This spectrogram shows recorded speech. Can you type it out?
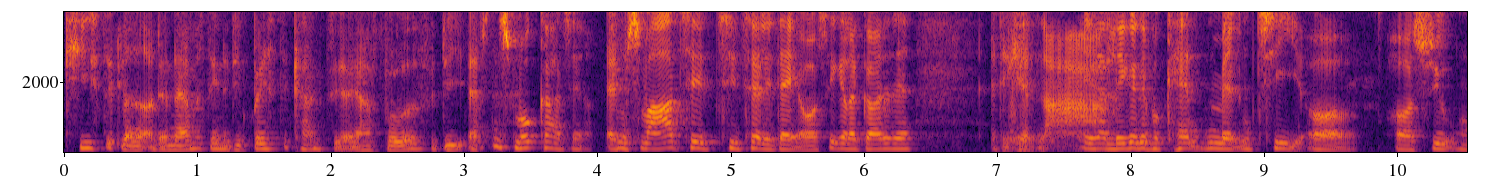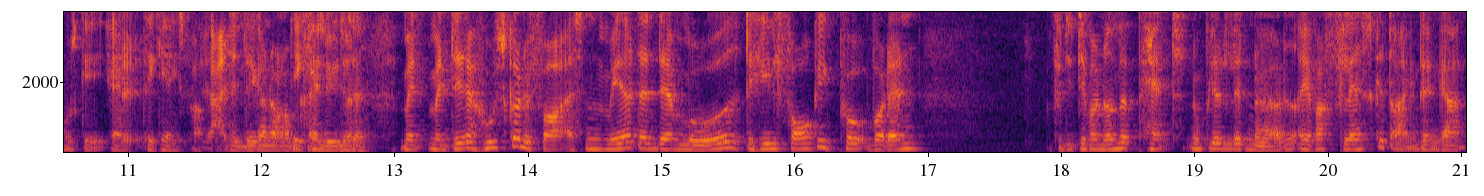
kisteglad, og det er nærmest en af de bedste karakterer, jeg har fået, fordi at, En smuk karakter. Som svarer til et tital i dag også, ikke? Eller gør det det? at det kan, nej, Eller ligger det på kanten mellem 10 og, og 7 måske? Ja, det kan jeg ikke svare på. Ja, det ligger nok Det kan omkring lytterne. tital. Men, men det, der husker det for, er sådan mere den der måde, det hele foregik på, hvordan fordi det var noget med pant, nu bliver det lidt nørdet, og jeg var flaskedreng dengang,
